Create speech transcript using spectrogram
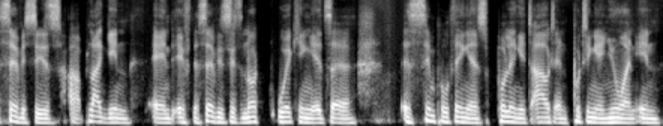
services are plug in. And if the service is not working, it's a, a simple thing as pulling it out and putting a new one in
